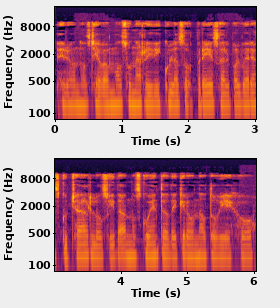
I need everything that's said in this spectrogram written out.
pero nos llevamos una ridícula sorpresa al volver a escucharlos y darnos cuenta de que era un auto viejo.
